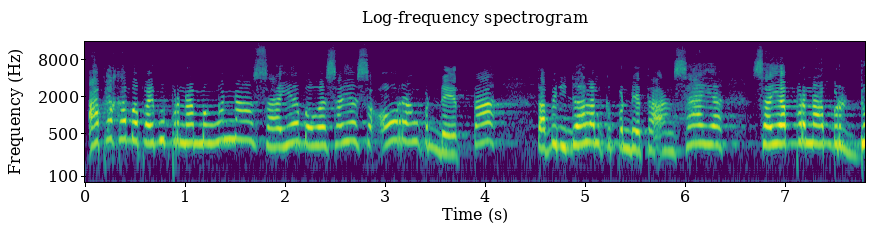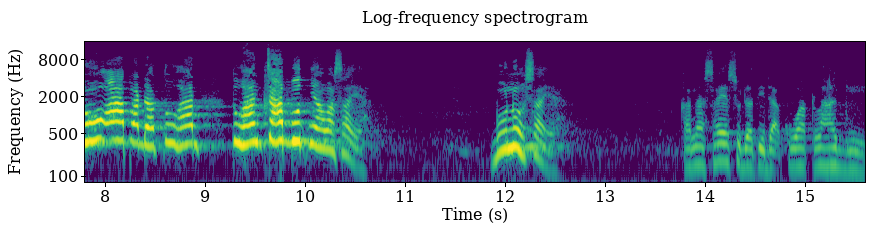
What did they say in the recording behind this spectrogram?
Apakah Bapak Ibu pernah mengenal saya bahwa saya seorang pendeta, tapi di dalam kependetaan saya, saya pernah berdoa pada Tuhan, Tuhan cabut nyawa saya. Bunuh saya. Karena saya sudah tidak kuat lagi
